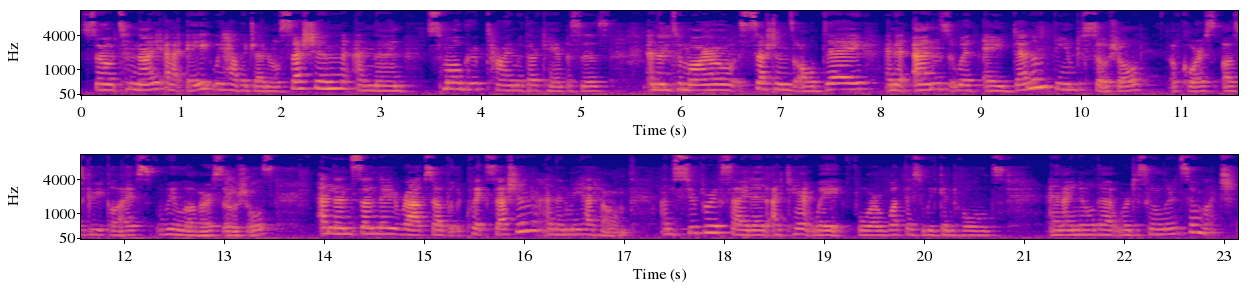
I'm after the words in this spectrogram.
So tonight at eight, we have a general session and then small group time with our campuses. And then tomorrow, sessions all day, and it ends with a denim themed social. Of course, us Greek lives, we love our socials. And then Sunday wraps up with a quick session and then we head home. I'm super excited. I can't wait for what this weekend holds and I know that we're just gonna learn so much.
